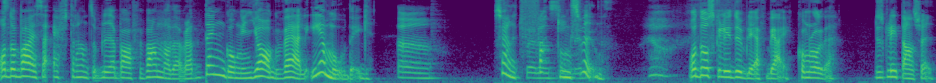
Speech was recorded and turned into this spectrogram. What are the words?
Och då bara i så här efterhand så blir jag bara förbannad över att den gången jag väl är modig Uh, så är han ett det fucking svin. Och då skulle ju du bli FBI, kommer du ihåg det? Du skulle hitta hans tjej.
